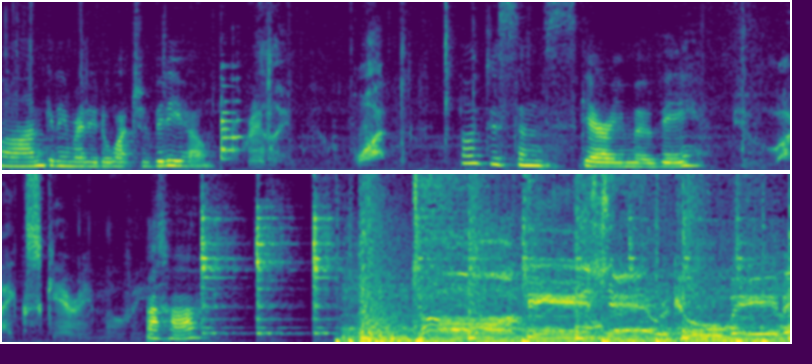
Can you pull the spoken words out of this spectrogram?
Well, I'm getting ready to watch a video. Really? What? Oh, just some scary movie. You like scary movies? Uh huh. Talk is Jericho, baby.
